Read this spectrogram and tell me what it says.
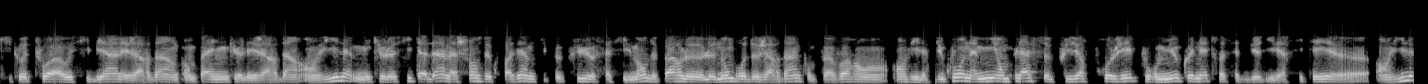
qui côtoie aussi bien les jardins en campagne que les jardins en ville, mais que le citadin a la chance de croiser un petit peu plus facilement de par le, nombre de jardins qu'on peut avoir en ville. Du coup, on a mis en place plusieurs projets pour mieux connaître cette biodiversité euh, en ville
